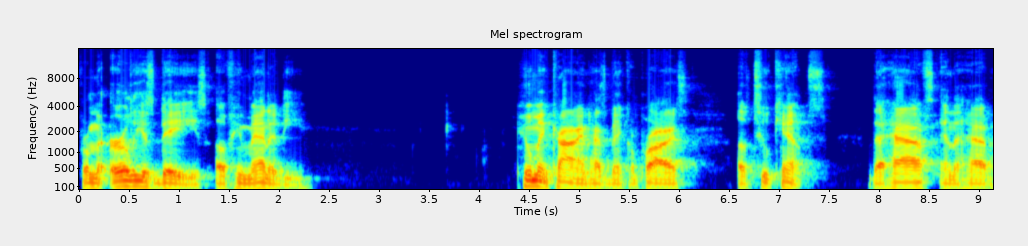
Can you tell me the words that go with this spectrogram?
From the earliest days of humanity, humankind has been comprised of two camps the haves and the have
